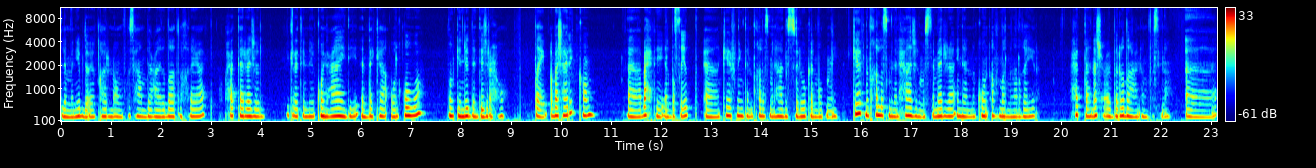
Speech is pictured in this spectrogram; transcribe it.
لما يبدأوا يقارنوا أنفسهم بعارضات أخريات وحتى الرجل فكرة إنه يكون عادي الذكاء والقوة ممكن جدا تجرحه. طيب أبى أشارككم آه، بحثي البسيط آه، كيف نقدر نتخلص من هذا السلوك المضني؟ كيف نتخلص من الحاجة المستمرة إننا نكون أفضل من الغير؟ حتى نشعر بالرضا عن أنفسنا. أه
